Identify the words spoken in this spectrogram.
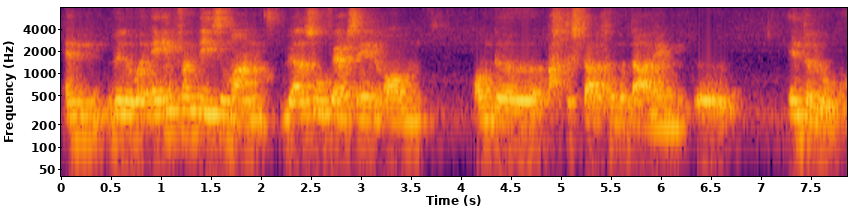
en willen we eind van deze maand wel zover zijn om, om de achterstallige betaling uh, in te lopen.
